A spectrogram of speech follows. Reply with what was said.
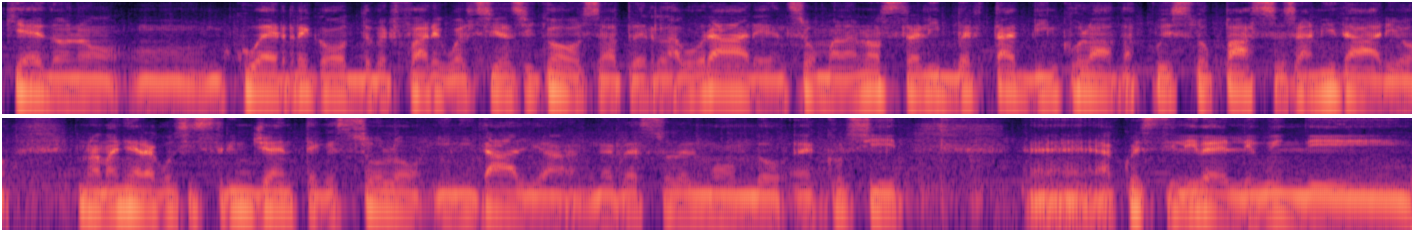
chiedono un QR code per fare qualsiasi cosa, per lavorare, insomma la nostra libertà è vincolata a questo pass sanitario in una maniera così stringente che solo in Italia, nel resto del mondo è così eh, a questi livelli, quindi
